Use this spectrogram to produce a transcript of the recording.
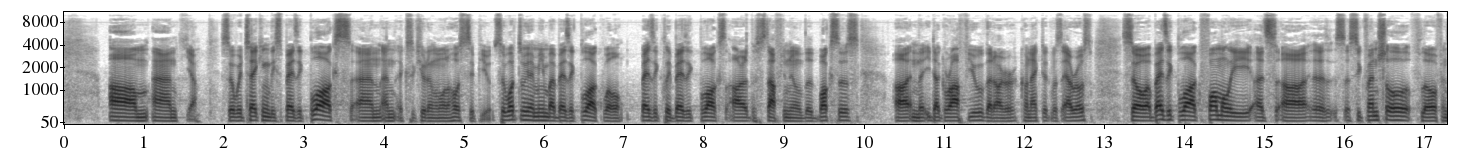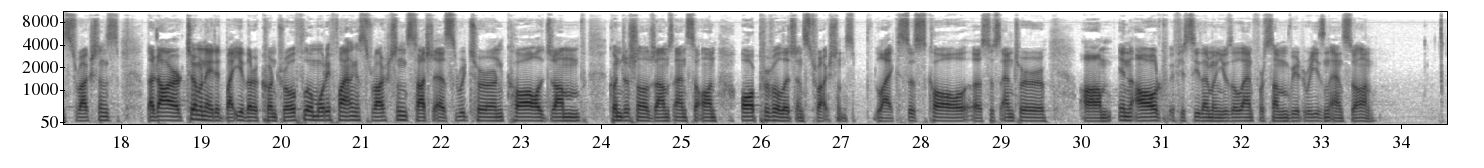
Um, and yeah, so we're taking these basic blocks and, and executing them on a host CPU. So what do I mean by basic block? Well, basically basic blocks are the stuff, you know, the boxes uh, in the IDA graph view that are connected with arrows. So a basic block formally is, uh, a sequential flow of instructions that are terminated by either control flow modifying instructions such as return, call, jump, conditional jumps, and so on, or privilege instructions like syscall, uh, sysenter, um, in, out, if you see them in user land for some weird reason, and so on.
